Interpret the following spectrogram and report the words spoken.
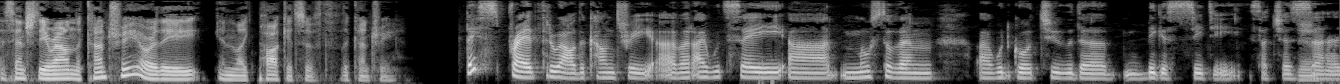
essentially around the country, or are they in like pockets of the country? They spread throughout the country, uh, but I would say uh, most of them uh, would go to the biggest city, such as yeah. Uh,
